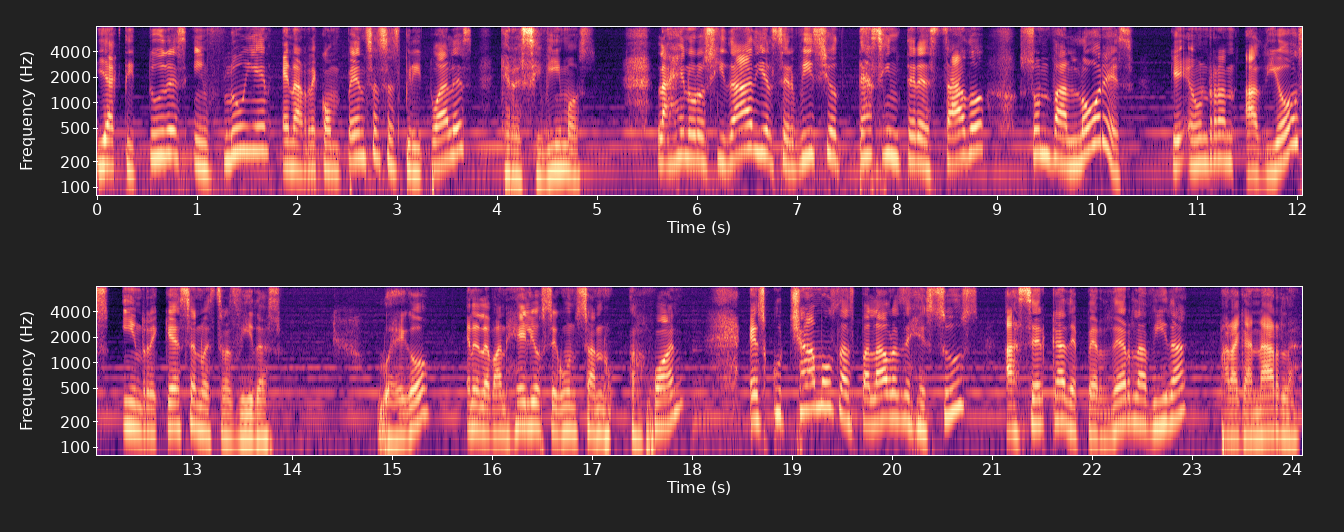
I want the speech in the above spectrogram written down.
y actitudes influyen en las recompensas espirituales que recibimos. La generosidad y el servicio desinteresado son valores que honran a Dios y enriquecen nuestras vidas. Luego, en el Evangelio según San Juan, escuchamos las palabras de Jesús acerca de perder la vida para ganarla.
